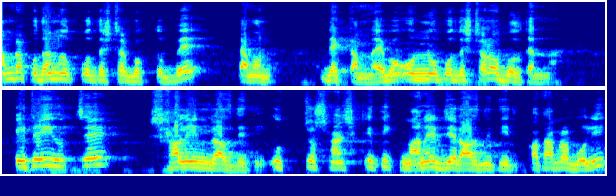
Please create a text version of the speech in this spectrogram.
আমরা প্রধান উপদেষ্টার বক্তব্যে তেমন দেখতাম না এবং অন্য উপদেষ্টারাও বলতেন না। এটাই হচ্ছে শালীন রাজনীতি, উচ্চ সাংস্কৃতিক মানের যে রাজনীতির কথা আমরা বলি,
